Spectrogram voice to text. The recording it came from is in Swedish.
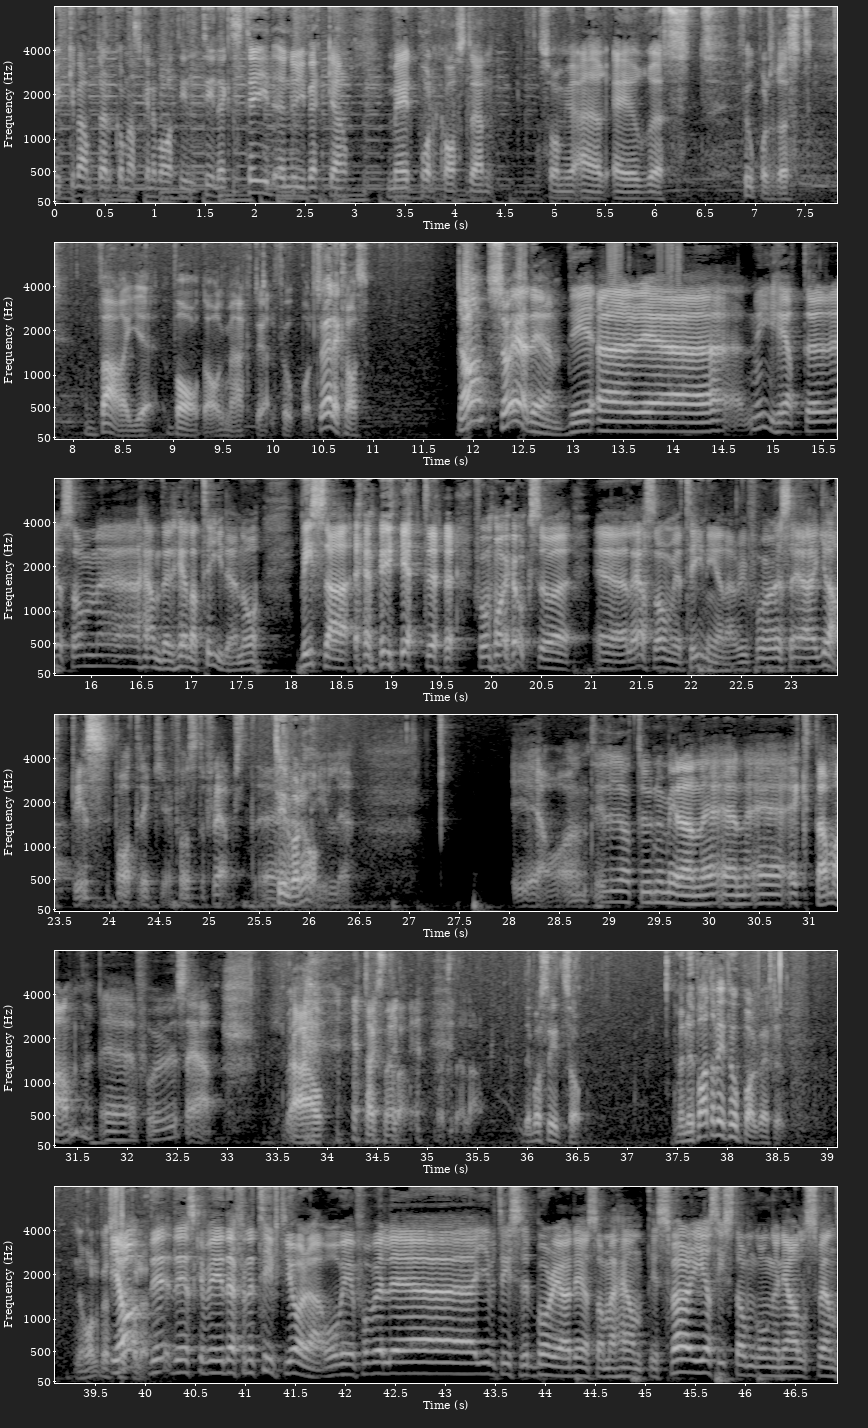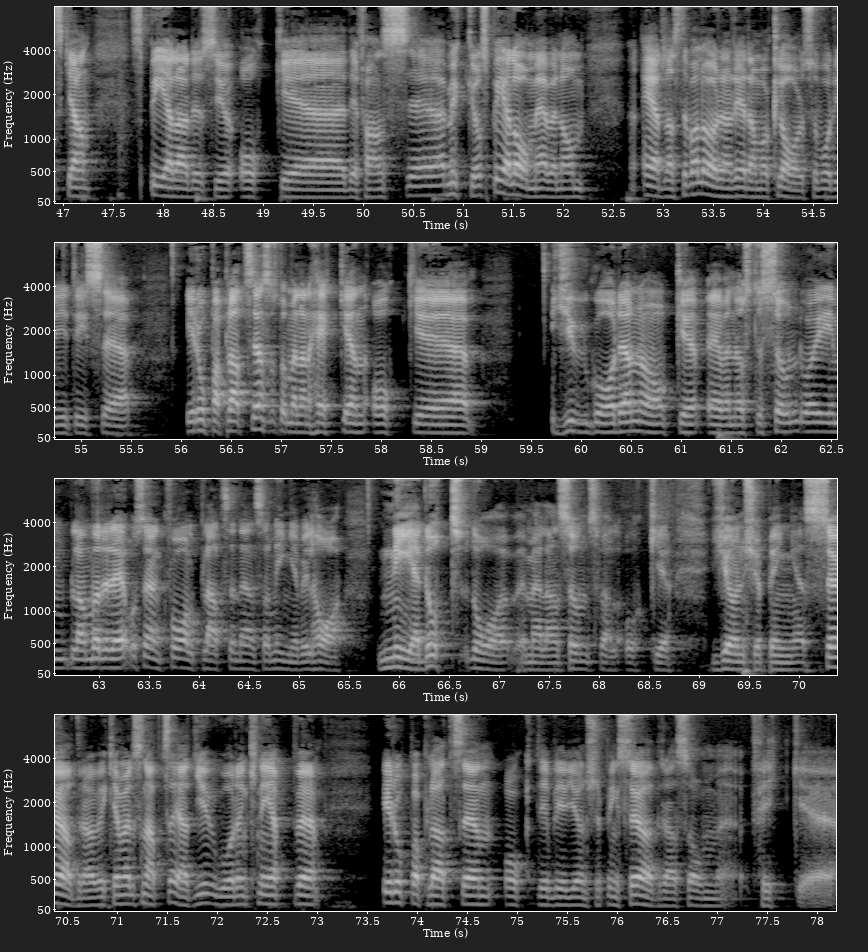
Mycket varmt välkomna ska ni vara till tilläggstid, en ny vecka med podcasten som ju är er röst, fotbollsröst, varje vardag med aktuell fotboll. Så är det Claes? Ja, så är det. Det är eh, nyheter som eh, händer hela tiden. Och vissa nyheter får man ju också eh, läsa om i tidningarna. Vi får säga grattis Patrik, först och främst. Eh, till vad då? Till, Ja, till att du numera är en, en, en äkta man, eh, får vi väl säga. Ja, tack snälla. tack snälla. Det var lite så. Men nu pratar vi fotboll, vet du. Nu håller vi oss Ja, det, det, ska vi definitivt göra. Och vi får väl eh, givetvis börja det som har hänt i Sverige. Sista omgången i Allsvenskan spelades ju och eh, det fanns eh, mycket att spela om. Även om ädlaste valören redan var klar så var det givetvis eh, Europaplatsen som står mellan Häcken och eh, Djurgården och eh, även Östersund var ju inblandade i det. Och sen kvalplatsen, den som ingen vill ha. Nedåt då mellan Sundsvall och eh, Jönköping Södra. Vi kan väl snabbt säga att Djurgården knep eh, Europaplatsen och det blev Jönköping Södra som eh, fick eh,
